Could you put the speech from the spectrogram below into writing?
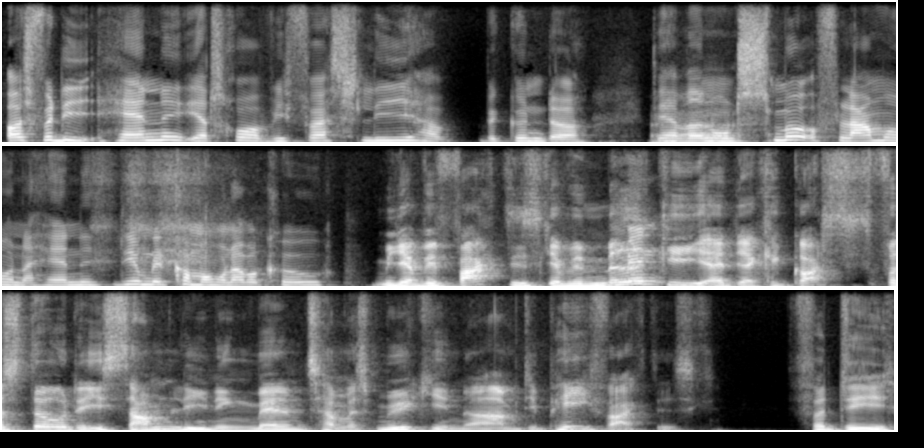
Også fordi Hanne, jeg tror, vi først lige har begyndt at... Det har været nogle små flammer under Hanne. Lige om lidt kommer hun op og koge. Men jeg vil faktisk, jeg vil medgive, Men... at jeg kan godt forstå det i sammenligning mellem Thomas Myggen og MDP, faktisk. Fordi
